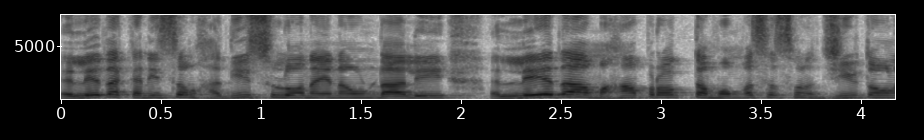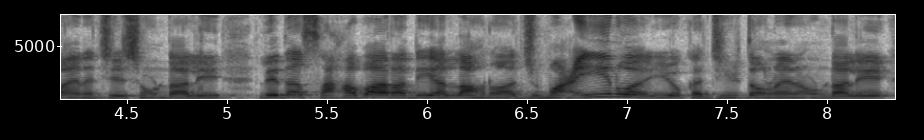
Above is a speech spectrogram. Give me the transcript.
లేదా కనీసం హదీస్లోనైనా ఉండాలి. లేదా మహాప్రవక్త మొహమ్మద్ సస్లం జీవితంలో అయినా చేసి ఉండాలి. లేదా సహబార్ అది అల్లాహ్ను అజ్మాయిన్ ఈ యొక్క జీవితంలో అయినా ఉండాలి.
